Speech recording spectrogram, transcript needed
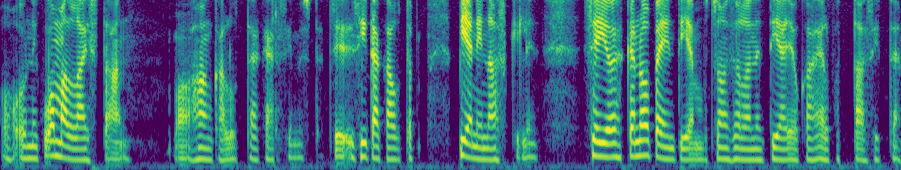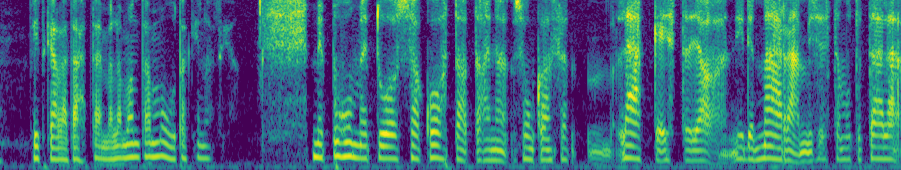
on, on niin kuin omanlaistaan hankaluutta ja kärsimystä. Se, sitä kautta pienin askelin. Se ei ole ehkä nopein tie, mutta se on sellainen tie, joka helpottaa sitten pitkällä tähtäimellä monta muutakin asiaa. Me puhumme tuossa kohta aina sun kanssa lääkkeistä ja niiden määräämisestä, mutta täällä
